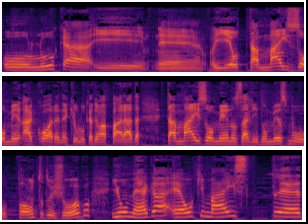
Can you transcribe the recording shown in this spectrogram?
O Luca e, é, e eu tá mais ou menos. Agora, né? Que o Luca deu uma parada, tá mais ou menos ali no mesmo ponto do jogo. E o Mega é o que mais. É,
